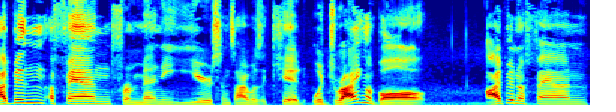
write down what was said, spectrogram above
I've been a fan for many years since I was a kid. With Dragon Ball, I've been a fan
